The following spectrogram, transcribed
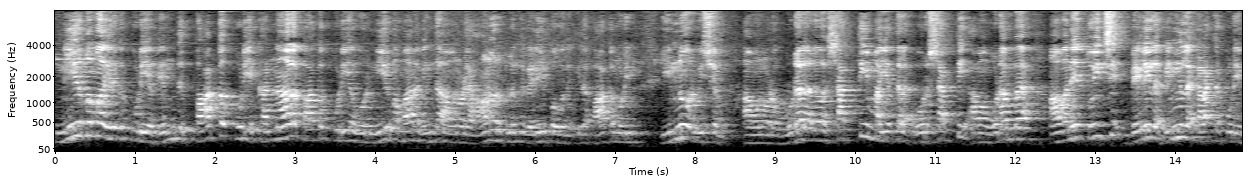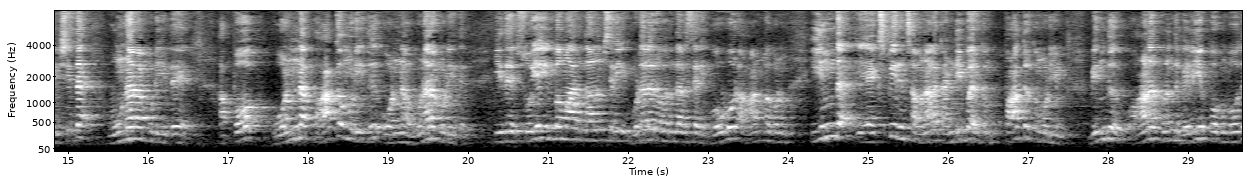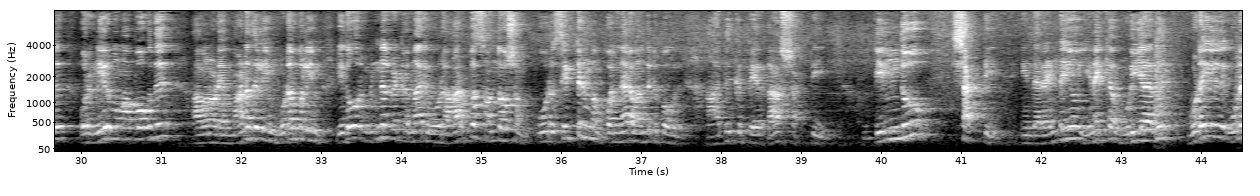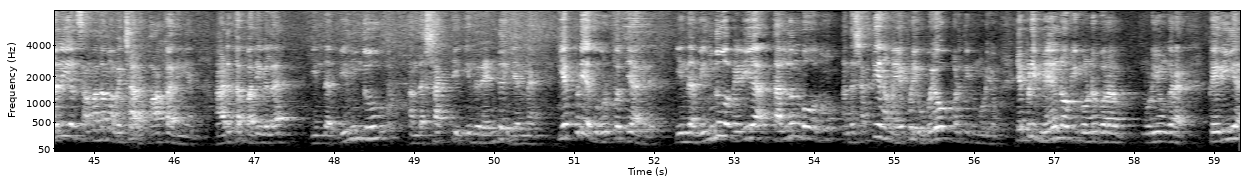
நீர்மமா இருக்கக்கூடிய வெந்து பார்க்கக்கூடிய கண்ணால பார்க்கக்கூடிய ஒரு நீர்மமான விந்து அவனுடைய ஆணவருக்குள்ள இருந்து வெளியே போகுது. இதை பார்க்க முடியும். இன்னொரு விஷயம் அவனோட உடல் அளவு சக்தி மையத்துல ஒரு சக்தி அவன் உடம்ப அவனே துய்ச்சு வெளியில விண்ணுல கலக்கக்கூடிய விஷயத்த உணர முடியுது. அப்போ ஒன்ன பார்க்க முடியுது ஒன்ன உணர முடியுது. இது சுய இன்பமா இருந்தாலும் சரி உடலுறவு இருந்தாலும் சரி ஒவ்வொரு ஆன்மகனும் இந்த எக்ஸ்பீரியன்ஸ் அவனால கண்டிப்பா இருக்கும் பார்த்திருக்க முடியும். விந்து ஆணர்குலேருந்து வெளியே போகும்போது ஒரு நீர்மமா போகுது. அவனுடைய மனதிலையும் உடம்புலையும் ஏதோ ஒரு மின்னல் வெட்டுற மாதிரி ஒரு அற்ப சந்தோஷம் ஒரு சிற்றின்பம் கொஞ்ச நேரம் வந்துட்டு போகுது. அதுக்கு பேர் தான் சக்தி. விந்து சக்தி. இந்த ரெண்டையும் இணைக்க முடியாது. உடலியல் உடலியல் சம்பந்தமா வச்சு அதை பார்க்காதீங்க. அடுத்த பதிவுல இந்த விந்து அந்த சக்தி இது ரெண்டு என்ன? எப்படி அது உற்பத்தி ஆகுது? இந்த விந்துவை வெளியே தள்ளும் போதும் அந்த சக்தியை நம்ம எப்படி உபயோகப்படுத்திக்க முடியும்? எப்படி மேல் நோக்கி கொண்டு போற முடியுங்கிற பெரிய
